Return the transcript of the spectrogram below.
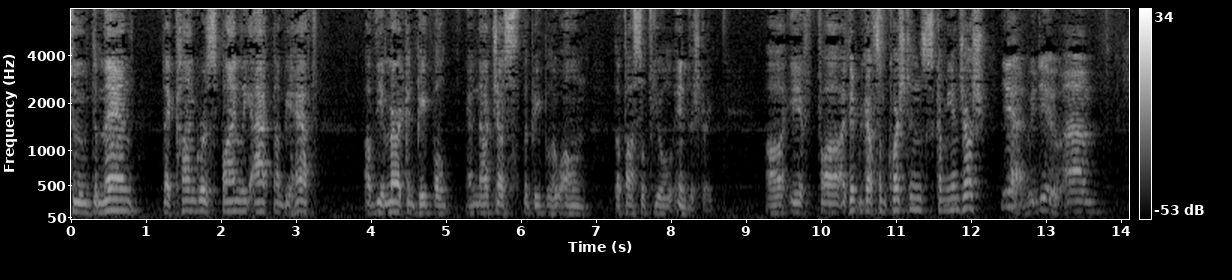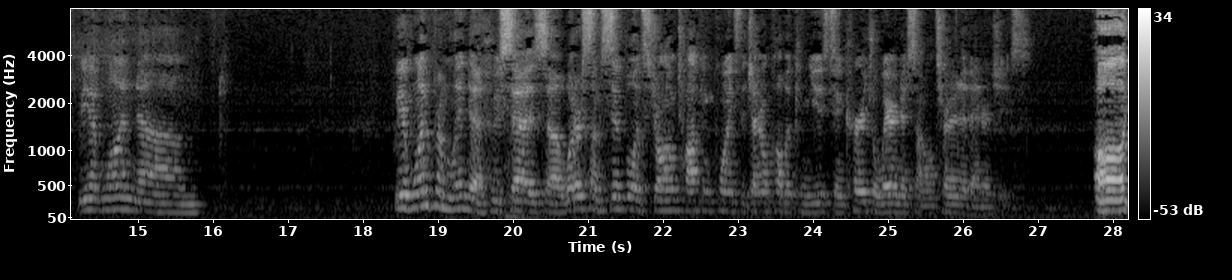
to demand that Congress finally act on behalf of the American people and not just the people who own the fossil fuel industry. Uh, if uh, I think we got some questions coming in, Josh. Yeah, we do. Um, we have one. Um, we have one from Linda who says, uh, "What are some simple and strong talking points the general public can use to encourage awareness on alternative energies?" Uh,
